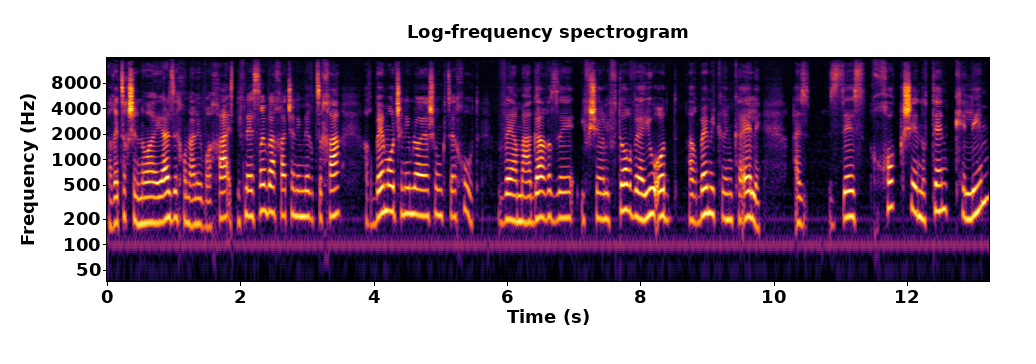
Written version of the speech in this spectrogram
הרצח של נועה אייל, זיכרונה לברכה, לפני 21 שנים נרצחה, הרבה מאוד שנים לא היה שום קצה חוט. והמאגר הזה אפשר לפתור, והיו עוד הרבה מקרים כאלה. אז זה חוק שנותן כלים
